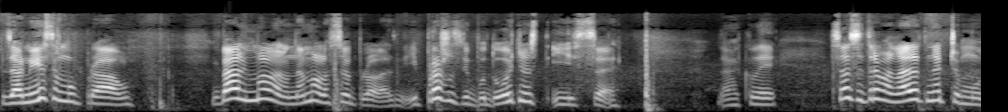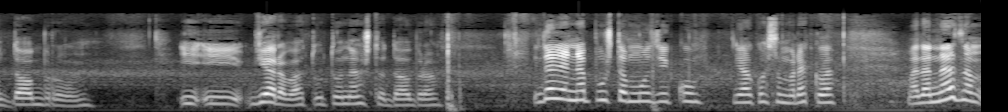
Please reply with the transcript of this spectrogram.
Zar nisam u pravu? Da li malo ili nemalo, sve prolazi. I prošlost i budućnost i sve. Dakle, sad se treba nadati nečemu dobru. I, i vjerovati u to nešto dobro. I dalje ne puštam muziku, jako sam rekla. Mada ne znam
